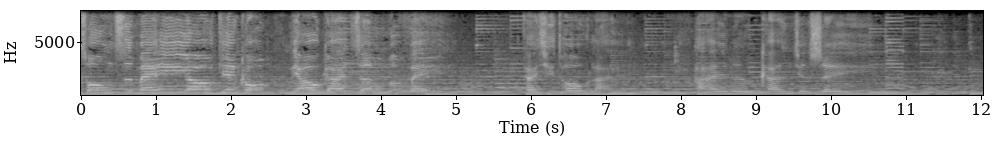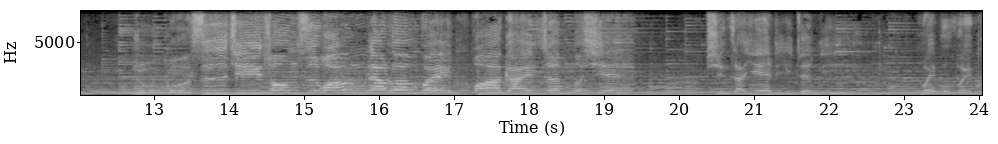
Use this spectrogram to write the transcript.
从此没有天空，鸟该怎么飞？抬起头来，还能看见谁？如果四季从此忘了轮回，花该怎么谢？心在夜里的你，会不会枯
